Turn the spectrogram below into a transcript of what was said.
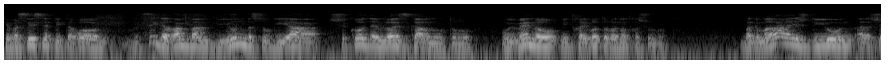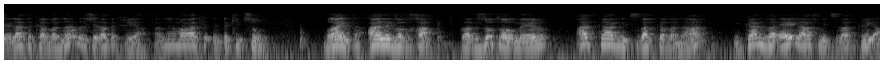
כבסיס לפתרון, מציג הרמב"ם דיון בסוגיה שקודם לא הזכרנו אותו, וממנו מתחייבות תובנות חשובות. בגמרא יש דיון על שאלת הכוונה ועל שאלת הקריאה. אני אומר רק בקיצור. ברייתא, א' לבבך, רב זוטרא אומר, עד כאן מצוות כוונה, מכאן ואילך מצוות קריאה.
